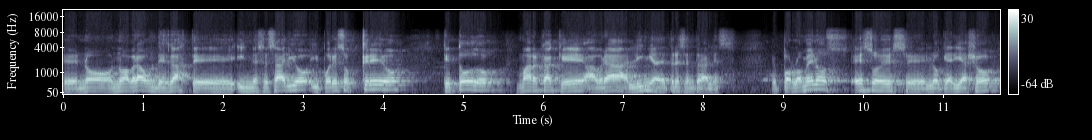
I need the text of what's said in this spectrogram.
eh, no, no habrá un desgaste innecesario y por eso creo que todo marca que habrá línea de tres centrales. Eh, por lo menos eso es eh, lo que haría yo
